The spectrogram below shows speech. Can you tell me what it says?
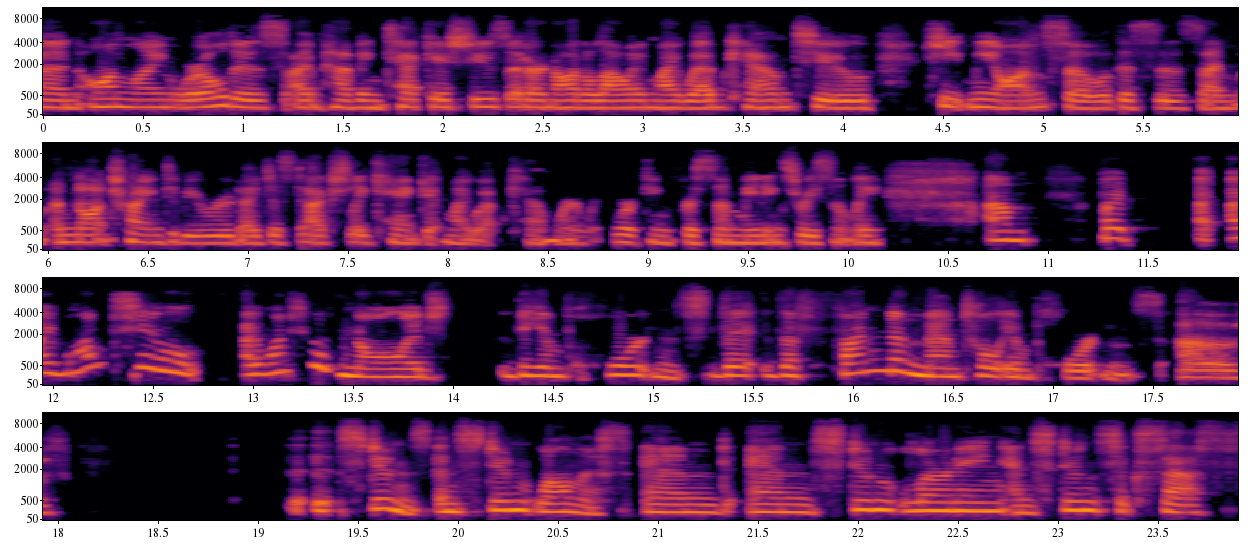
an online world is I'm having tech issues that are not allowing my webcam to keep me on. So this is, I'm, I'm not trying to be rude. I just actually can't get my webcam. We're working for some meetings recently. Um, but I, I want to I want to acknowledge the importance, the the fundamental importance of uh, students and student wellness and and student learning and student success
